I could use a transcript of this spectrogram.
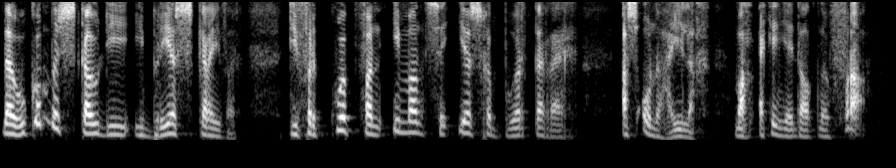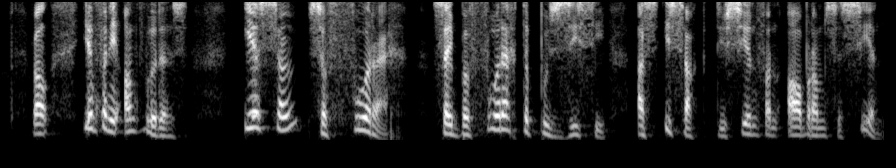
Nou hoekom beskou die Hebreërs skrywer die verkoop van iemand se eersgeboortereg as onheilig? Mag ek en jy dalk nou vra. Wel, een van die antwoorde is Esau se voorreg, sy bevoordeelde posisie as Isak, die seun van Abraham se seun,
